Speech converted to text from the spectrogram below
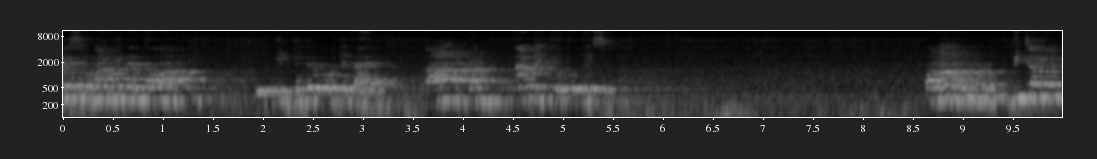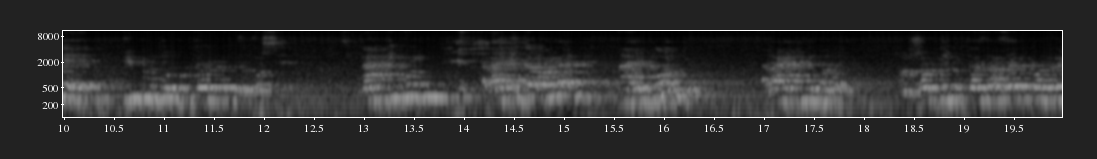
কিছু মার্কেটে দেওয়া এই বিদ্যুতের পক্ষে দেয় আমরা নামে কেউ বলেছি বিচারকে করছে না ইকুল রায় দিতে হবে না ইকুল রায় দিতে হবে করে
